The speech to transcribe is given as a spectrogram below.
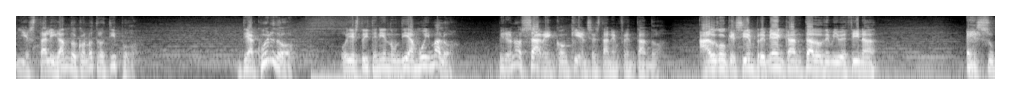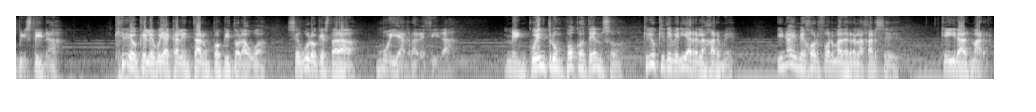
Y está ligando con otro tipo. De acuerdo. Hoy estoy teniendo un día muy malo. Pero no saben con quién se están enfrentando. Algo que siempre me ha encantado de mi vecina es su piscina. Creo que le voy a calentar un poquito el agua. Seguro que estará muy agradecida. Me encuentro un poco tenso. Creo que debería relajarme. Y no hay mejor forma de relajarse que ir al mar.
